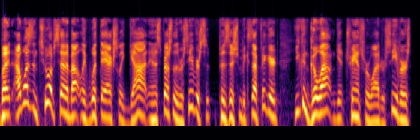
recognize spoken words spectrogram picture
But I wasn't too upset about like what they actually got, and especially the receiver position, because I figured you can go out and get transfer wide receivers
